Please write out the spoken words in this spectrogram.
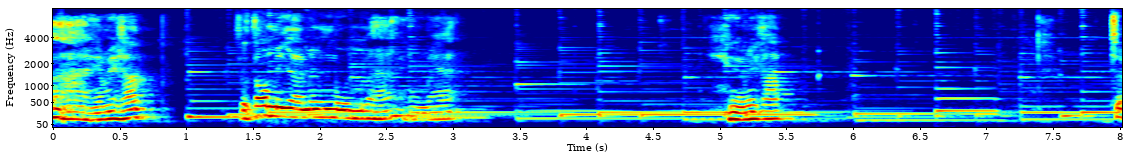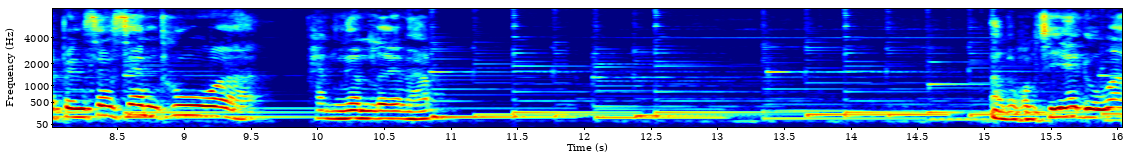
อ่าเห็นไหมครับ จะต้องมีใยแมงมุมนะฮะเห็นไหมฮะเห็นไหมครับ จะเป็นเส้นๆทั่วแผ่นเงินเลยนะครับ อ่ผมชี้ให้ดูว่า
